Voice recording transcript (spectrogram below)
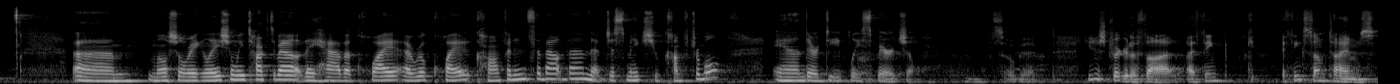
Um, emotional regulation we talked about. They have a quiet, a real quiet confidence about them that just makes you comfortable, and they're deeply spiritual. So good. You just triggered a thought. I think, I think sometimes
